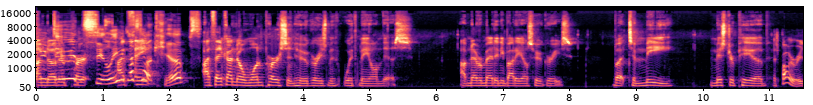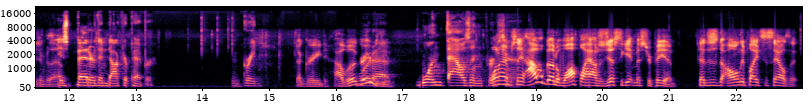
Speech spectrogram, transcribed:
another Dude, per silly. I That's think- not chips. I think I know one person who agrees with, with me on this. I've never met anybody else who agrees. But to me, Mr. Pibb There's probably a reason for that. is better than Dr. Pepper. Agreed. Agreed. I will agree Word with up. you. One thousand One hundred percent. One hundred percent. I will go to Waffle House just to get Mr. Pibb because this is the only place that sells it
